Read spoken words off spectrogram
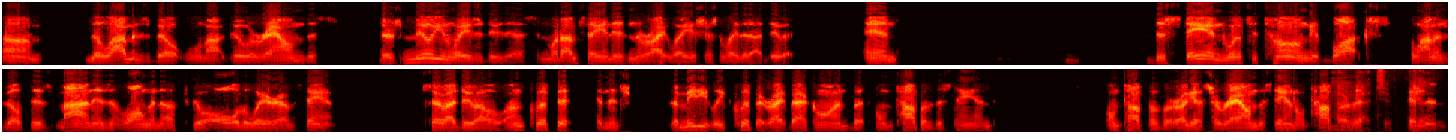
Um, the lineman's belt will not go around this there's a million ways to do this, and what I'm saying isn't the right way. It's just the way that I do it. And the stand, once it's hung, it blocks the lineman's belt. Is mine isn't long enough to go all the way around the stand. So I do. I'll unclip it and then immediately clip it right back on, but on top of the stand, on top of, or I guess around the stand on top I of it, you. and Yeah. then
